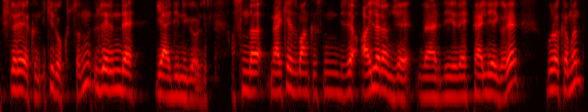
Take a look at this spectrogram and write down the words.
3'lere yakın 2.90'ın üzerinde geldiğini gördük. Aslında Merkez Bankası'nın bize aylar önce verdiği rehberliğe göre bu rakamın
